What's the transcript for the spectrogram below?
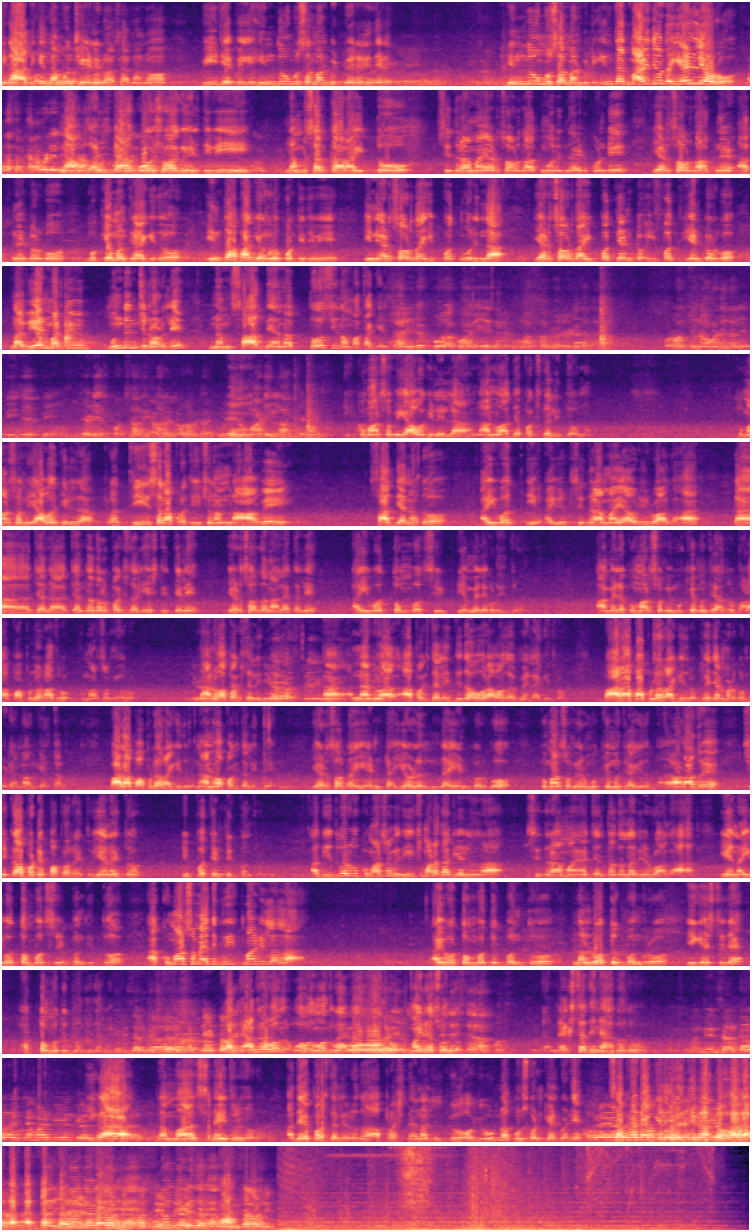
ಈಗ ಅದಕ್ಕಿಂತ ಮುಂಚೆ ಹೇಳಿಲ್ವ ಸರ್ ನಾನು? ಬಿ ಜೆ ಪಿಗೆ ಹಿಂದೂ ಮುಸಲ್ಮಾನ್ ಬಿಟ್ಟು ಬೇರೆ ಏನಿದೆ ಹೇಳಿ? ಹಿಂದೂ ಮುಸಲ್ಮಾನ್ ಬಿಟ್ಟು ಇಂಥದ್ದು ಮಾಡಿದ್ವಿ ಅಂತ ಹೇಳಲಿ ಅವರು. ನಾವು ಗಂಟ ಘೋಷವಾಗಿ ಹೇಳ್ತೀವಿ. ನಮ್ಮ ಸರ್ಕಾರ ಇತ್ತು. ಸಿದ್ದರಾಮಯ್ಯ ಎರಡು ಸಾವಿರದ ಹದಿಮೂರಿಂದ ಹಿಡ್ಕೊಂಡು ಎರಡು ಸಾವಿರದ ಹದಿನೆಂಟು ಹದಿನೆಂಟುವರೆಗೂ ಮುಖ್ಯಮಂತ್ರಿ ಆಗಿದ್ದು ಇಂಥ ಭಾಗ್ಯಗಳು ಕೊಟ್ಟಿದ್ದೀವಿ. ಇನ್ನು ಎರಡು ಸಾವಿರದ ಇಪ್ಪತ್ತ್ಮೂರಿಂದ ಎರಡು ಸಾವಿರದ ಇಪ್ಪತ್ತೆಂಟು ಇಪ್ಪತ್ತೆಂಟವರೆಗೂ ನಾವೇನು ಮಾಡ್ತೀವಿ ಮುಂದಿನ ಚುನಾವಣೆಯಲ್ಲಿ ನಮ್ಮ ಸಾಧನೆಯನ್ನು ತೋರಿಸಿ ನಾವು ಮತ ಬರೋ ಚುನಾವಣೆಯಲ್ಲಿ ಬಿಜೆಪಿ ಜೆಡಿಎಸ್ ಪಕ್ಷ ಅಧಿಕಾರಕ್ಕೆ ಬರುತ್ತೆ ಏನು ಮಾಡಿಲ್ಲ ಅಂತ ಹೇಳಿ. ಈ ಕುಮಾರಸ್ವಾಮಿ ಯಾವಾಗ ಇರಲಿಲ್ಲ? ನಾನು ಅದೇ ಪಕ್ಷದಲ್ಲಿದ್ದವನು ಕುಮಾರಸ್ವಾಮಿ ಯಾವಾಗ ಇಲ್ಲ ಪ್ರತಿ ಸಲ ಪ್ರತಿ ಚುನಾವಣೆ ನಾವೇ. ಸಾಧ್ಯ ಅನ್ನೋದು ಐವತ್ತು ಸಿದ್ದರಾಮಯ್ಯ ಅವರು ಇರುವಾಗ ಆ, ಜನ ಜನತಾದಳ ಪಕ್ಷದಲ್ಲಿ ಎಷ್ಟಿತ್ತೇಳಿ? ಎರಡು ಸಾವಿರದ ನಾಲ್ಕಲ್ಲಿ ಐವತ್ತೊಂಬತ್ತು ಸೀಟ್ ಎಂ ಎಲ್ ಎಗಳು ಇದ್ದರು ಆಮೇಲೆ ಕುಮಾರಸ್ವಾಮಿ ಮುಖ್ಯಮಂತ್ರಿ ಆದರು ಭಾಳ ಪಾಪ್ಯುಲರ್ ಆದರು ಕುಮಾರಸ್ವಾಮಿ ಅವರು. ನಾನು ಆ ಪಕ್ಷದಲ್ಲಿದ್ದೆ ಹಾಂ ನಾನು ಆ- ಆ ಪಕ್ಷದಲ್ಲಿ ಇದ್ದಿದ್ದು ಅವ್ರು ಅವಾಗ ಎಂ ಎಲ್ ಆಗಿದ್ದರು ಭಾಳ ಪಾಪ್ಯುಲರ್ ಆಗಿದ್ದರು ಬೇಜಾರು ಮಾಡ್ಕೊಂಡ್ಬಿಡಿ ಅನ್ನೋರು ಹೇಳ್ತಾರೆ ಭಾಳ ಪಾಪ್ಯುಲರ್ ಆಗಿದ್ದರು ನಾನು ಆ ಪಕ್ಕದಲ್ಲಿದ್ದೆ. ಎರಡು ಸಾವಿರದ ಎಂಟು ಏಳರಿಂದ ಎಂಟುವರೆಗೂ ಕುಮಾರಸ್ವಾಮಿ ಅವರು ಮುಖ್ಯಮಂತ್ರಿ ಆಗಿದ್ದರು ಭಾಳಾದರೆ ಸಿಕ್ಕಾಪಟ್ಟೆ ಪಾಪ್ಯುಲರ್ ಆಯಿತು. ಏನಾಯಿತು? ಇಪ್ಪತ್ತೆಂಟಿಗೆ ಬಂದರು. ಅದು ಇದುವರೆಗೂ ಕುಮಾರಸ್ವಾಮಿ ರೀಚ್ ಮಾಡೋಕ್ಕಾಗಲಿಲ್ಲ ಸಿದ್ದರಾಮಯ್ಯ ಜನತಾದಲ್ಲಿರುವಾಗ ಇರುವಾಗ ಏನು ಐವತ್ತೊಂಬತ್ತು ಸೀಟ್ ಬಂದಿತ್ತು ಆ ಕುಮಾರಸ್ವಾಮಿ ಅದಕ್ಕೆ ರೀಚ್ ಮಾಡಿಲ್ಲಲ್ಲ. ಐವತ್ತೊಂಬತ್ತಿಗೆ ಬಂತು ನಲ್ವತ್ತಕ್ಕೆ ಬಂದರು. ಈಗ ಎಷ್ಟಿದೆ? ಹತ್ತೊಂಬತ್ತಕ್ಕೆ ಬಂದಿದ್ದಾರೆ. ಅದ್- ಅಂದರೆ ಒಂದು ಮೈನಸ್ ಒಂದು ನೆಕ್ಸ್ಟ್? ಅದೇನೇ ಆಗೋದು. ಮುಂದಿನ ಸರ್ಕಾರ ರಚನೆ ಮಾಡ್ತೀವಿ ಅಂತ ಈಗ ನಮ್ಮ ಸ್ನೇಹಿತರು ಇವರು ಅದೇ ಪಕ್ಷದಲ್ಲಿರೋದು ಆ ಪ್ರಶ್ನೆನ ಇವ್ರನ್ನ ಕುಣಿಸ್ಕೊಂಡು ಕೇಳಬೇಡಿ. ಸಪ್ರೇಟ್ ಆಗಿ ಕೇಳಿ. ಹೇಳ್ತೀನಿ.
